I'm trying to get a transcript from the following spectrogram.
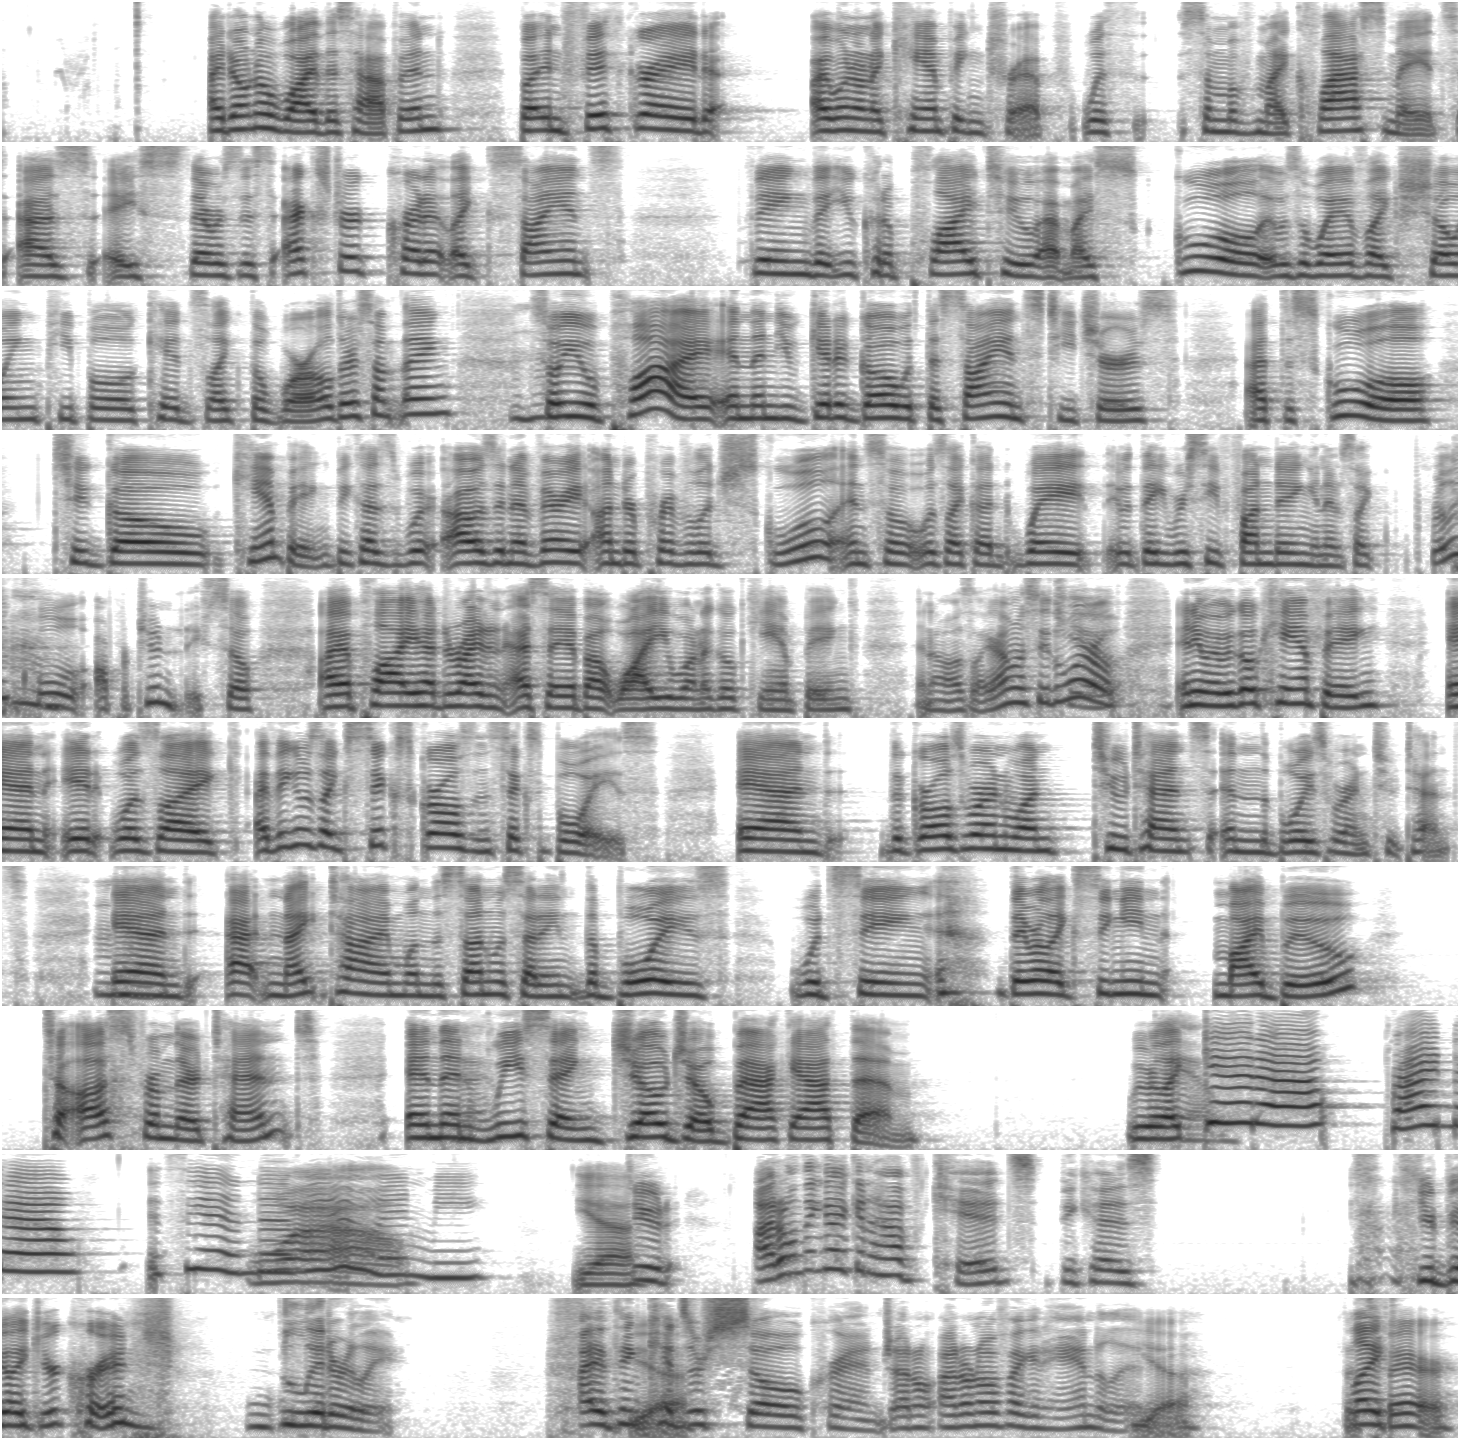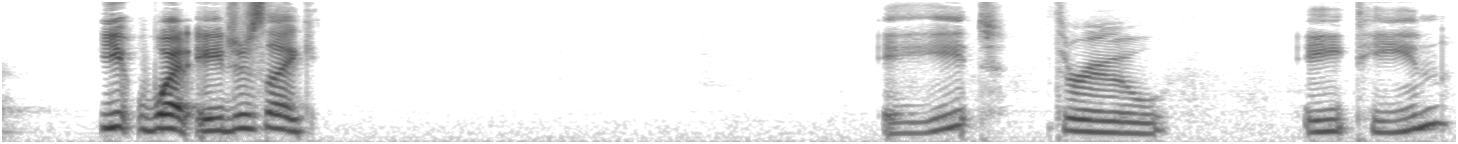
I don't know why this happened, but in fifth grade, I went on a camping trip with some of my classmates as a there was this extra credit like science thing that you could apply to at my school. It was a way of like showing people kids like the world or something. So mm-hmm. you apply and then you get to go with the science teachers at the school to go camping because we're, I was in a very underprivileged school and so it was like a way they receive funding and it was like really cool opportunity. So I apply. You had to write an essay about why you want to go camping, and I was like, I want to see the Cute. world. Anyway, we go camping, and it was like I think it was like six girls and six boys, and the girls were in one two tents, and the boys were in two tents. Mm-hmm. And at nighttime, when the sun was setting, the boys would sing. They were like singing "My Boo" to us from their tent, and then Okay. we sang JoJo back at them. We were like, Damn. "Get out right now! It's the end of Wow. you and me." Yeah, Dude, I don't think I can have kids because you'd be like, "You're cringe." literally, I think Yeah. kids are so cringe. I don't. I don't know if I could handle it. Yeah, that's Like- fair. E- what ages like eight through eighteen?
